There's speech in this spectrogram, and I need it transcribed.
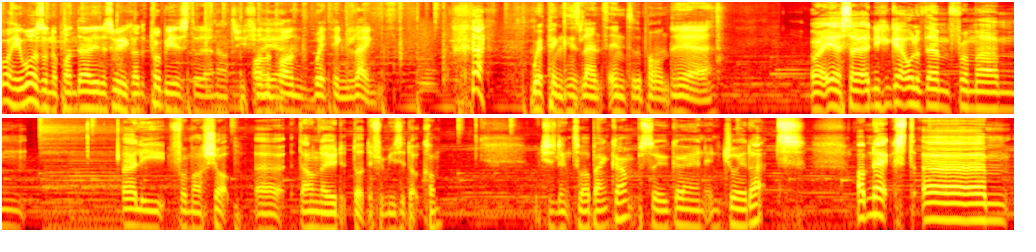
well, he was on the pond earlier this week. I probably is still there now. To be fair, on the yeah. pond whipping length. Whipping his length into the pond. Yeah. Right, yeah. So and you can get all of them from um, early from our shop. Uh, download.differentmusic.com, which is linked to our Bandcamp. So go and enjoy that. Up next, um,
